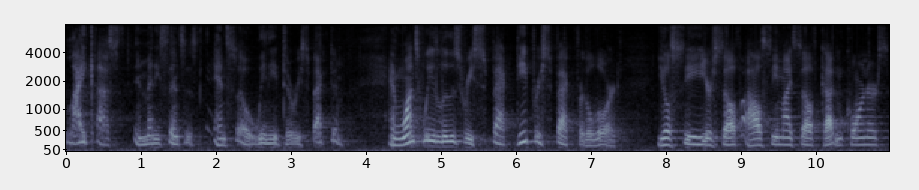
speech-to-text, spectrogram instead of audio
like us in many senses, and so we need to respect him. And once we lose respect, deep respect for the Lord, you'll see yourself, I'll see myself cutting corners,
